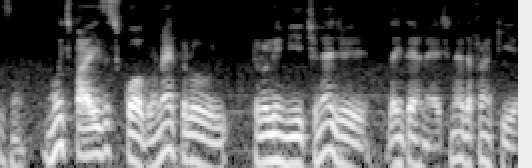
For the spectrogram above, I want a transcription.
assim, muitos países cobram, né, pelo, pelo limite, né, de, da internet, né, da franquia.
